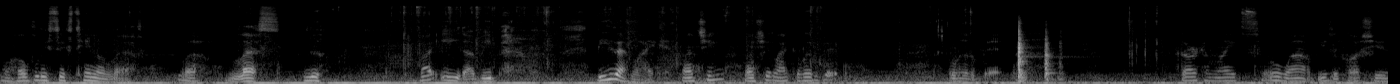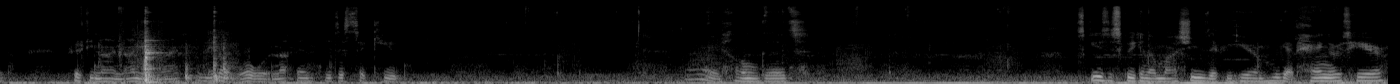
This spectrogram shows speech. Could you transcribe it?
Well, hopefully 16 or less. Less. Ugh. If I eat, I'll be better. These I like, don't you? Don't you like a little bit? A little bit. Dark and lights. Oh wow, these will cost you $59.99. They don't roll or nothing. They just sit cute. Alright, home goods. Excuse the squeaking of my shoes if you hear them. We got hangers here.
